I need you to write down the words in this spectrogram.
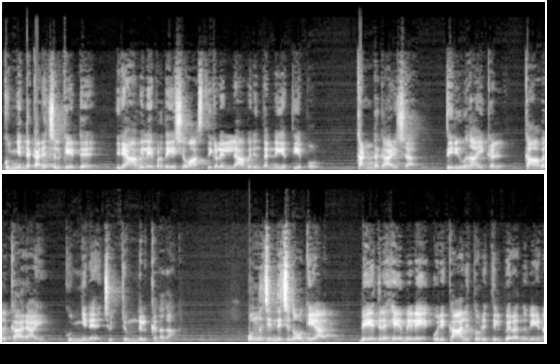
കുഞ്ഞിന്റെ കരച്ചിൽ കേട്ട് രാവിലെ പ്രദേശവാസികൾ എല്ലാവരും തന്നെ എത്തിയപ്പോൾ കണ്ട കാഴ്ച തെരുവ് നായ്ക്കൾ കാവൽക്കാരായി കുഞ്ഞിന് ചുറ്റും നിൽക്കുന്നതാണ്. ഒന്ന് ചിന്തിച്ചു നോക്കിയാൽ ബേദ്ലഹേമിലെ ഒരു കാലിത്തൊഴുത്തിൽ പിറന്നു വീണ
